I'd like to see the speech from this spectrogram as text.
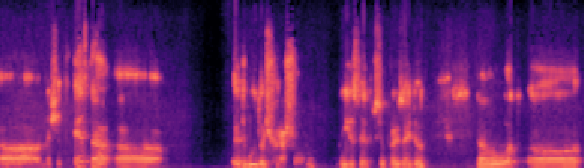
Э, значит, это, это будет очень хорошо, если это все произойдет. Вот.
